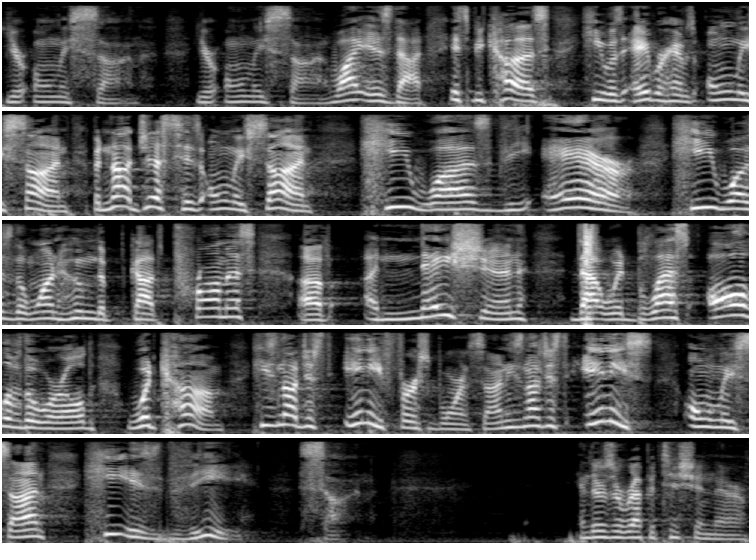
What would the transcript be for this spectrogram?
your only son, your only son. Why is that? It's because he was Abraham's only son, but not just his only son, he was the heir. He was the one whom the, God's promise of a nation that would bless all of the world would come. He's not just any firstborn son, he's not just any only son, he is the son. And there's a repetition there.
